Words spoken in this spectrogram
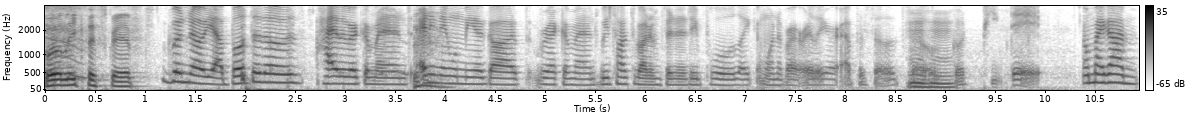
We'll leak the script. But no, yeah, both of those highly recommend. Anything with Mia Goth recommend. We talked about Infinity Pool like in one of our earlier episodes, so Mm-hmm. go peep date. Oh my god,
